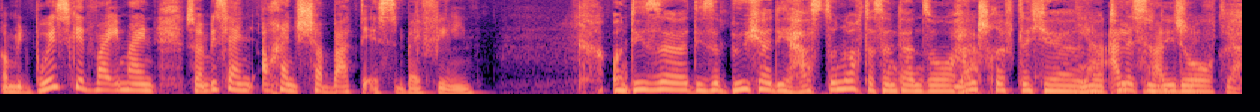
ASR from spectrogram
Und mit Brisket war immer ein, so ein bisschen auch ein Schabbatessen bei vielen. Und diese, diese Bücher, die hast du noch? Das sind dann so ja. handschriftliche ja, Notizen, alles die du. Ja.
